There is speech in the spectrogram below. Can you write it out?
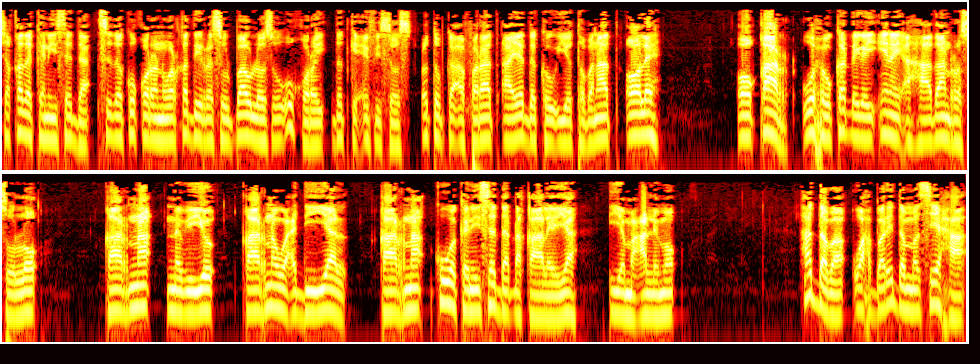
shaqada kiniisadda sida ku qoran warqaddii rasuul bawlos uu u qoray dadka efesos cutubka afaraad aayadda kow iyo tobanaad oo leh oo qaar wuxuu ka dhigay inay ahaadaan rasuullo qaarna nebiyo qaarna wacdiiyaal qaarna kuwa kiniisadda dhaqaaleeya iyo macallimo haddaba waxbaridda masiixa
